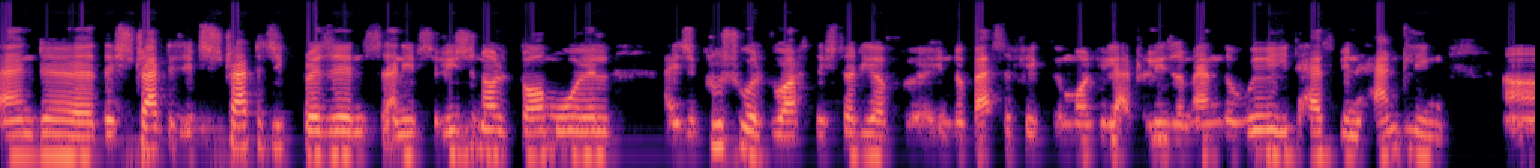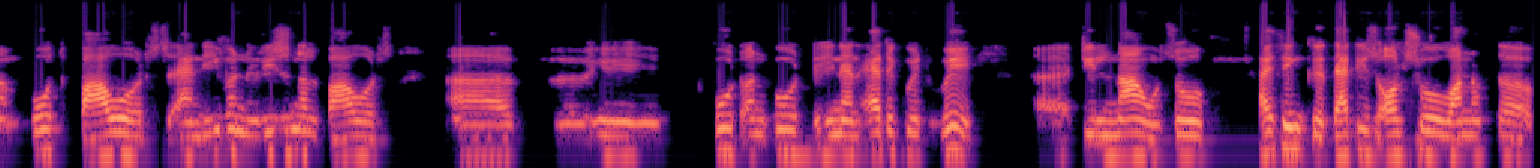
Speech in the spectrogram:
and the strategy, its strategic presence and its regional turmoil is crucial towards the study of uh, Indo-Pacific multilateralism and the way it has been handling um, both powers and even regional powers, uh, uh quote unquote, in an adequate way uh, till now. So I think that is also one of the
